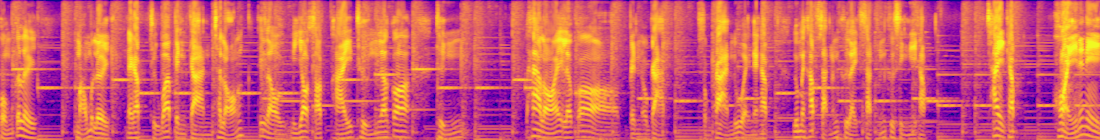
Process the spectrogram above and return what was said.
ผมก็เลยเหมาหมดเลยนะครับ ถือว่าเป็นการฉลองที่เรามียอดซับไพรถึงแล้วก็ถึง 500 แล้วก็เป็นโอกาสสงการด้วยนะครับ รู้ไหมครับ สัตว์นั้นคืออะไรสัตว์นั้นคือสิ่งนี้ครับ ใช่ครับ หอยนั่นเอง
